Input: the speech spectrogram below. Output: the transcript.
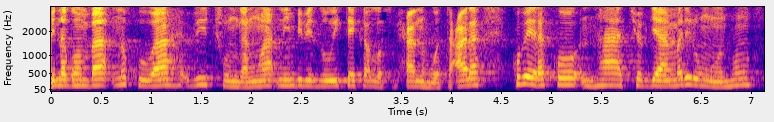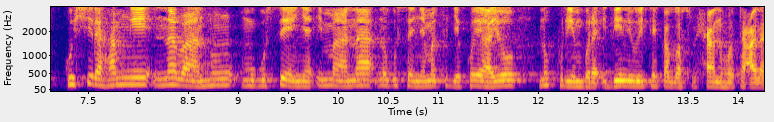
binagomba no kuba bicunganwa n'imbibi z'uwiteka Allah subhanahu wa ta'ala kubera ko ntacyo byamarira umuntu gushyira hamwe n'abantu mu gusenya imana no gusenya amategeko yayo no kurimbura idini y'uwiteka Allah subhanahu wa ta'ala.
